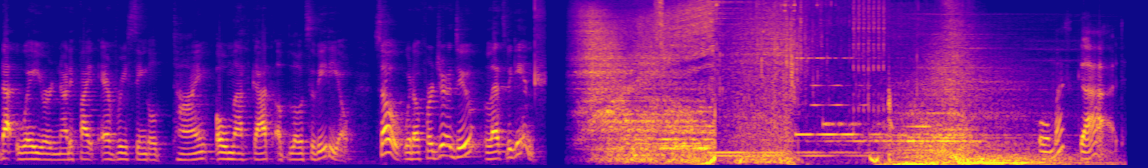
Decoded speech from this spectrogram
That way you're notified every single time Oh Math Gad uploads a video. So without further ado, let's begin. Oh my god.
